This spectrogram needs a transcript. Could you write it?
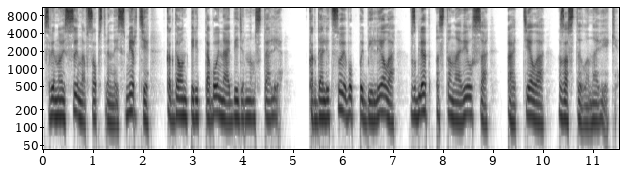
с виной сына в собственной смерти, когда он перед тобой на обеденном столе, когда лицо его побелело, взгляд остановился, а тело застыло навеки.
